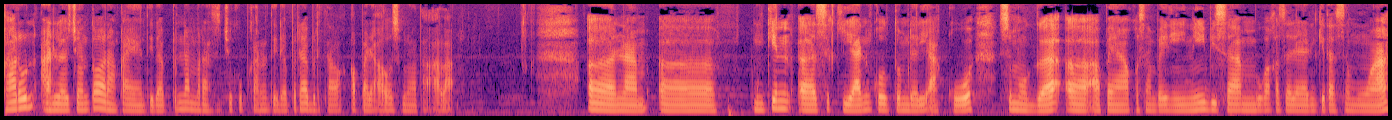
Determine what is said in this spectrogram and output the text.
Karun adalah contoh orang kaya yang tidak pernah merasa cukup karena tidak pernah bertawakal kepada Allah Subhanahu wa taala. Uh, nah, uh, mungkin uh, sekian kultum dari aku. Semoga uh, apa yang aku sampaikan ini bisa membuka kesadaran kita semua,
